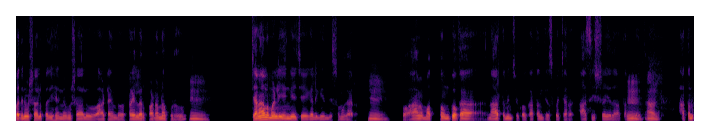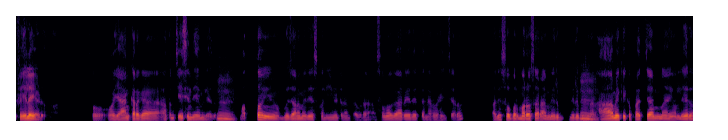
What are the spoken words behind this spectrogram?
10 నిమిషాలు, 15 నిమిషాలు ఆ టైంలో ట్రైలర్ పడనప్పుడు. జనాలు మళ్ళీ ఎంగేజ్ చేయగలిగింది సుమగారు. సో, ఆమె మొత్తం ఇంకొక నార్త్ నుంచి ఇంకొక అతను తీసుకొచ్చారు. ఆశిషో ఏదో అతని. అతను ఫెయిల్ అయ్యాడు. సో, ఓ యాంకర్‌గా అతను చేసింది ఏమి లేదు. హ్మ్. మొత్తం ఈ భుజాల మీద యేసుకొని ఈవెంట్‌నంతా కూడా సుమ గారు ఏదైతే నిర్వహించారో అది సూపర్. మరోసారి ఆమె నిరూ నిరూపించినారు. హ్మ్. ఆమెకి ఇక ప్రత్యామ్నాయం లేరు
